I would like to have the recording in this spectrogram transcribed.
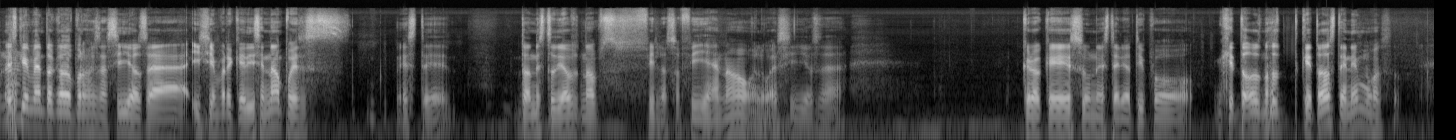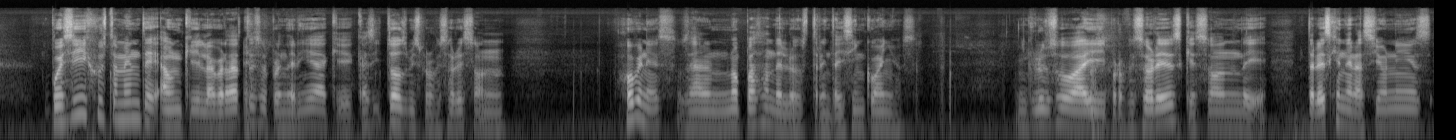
es que me han tocado profes así, o sea, y siempre que dicen, no, pues, este, ¿dónde estudió? No, pues, filosofía, ¿no? O algo así, o sea, creo que es un estereotipo que todos, nos, que todos tenemos. Pues sí, justamente, aunque la verdad te sorprendería que casi todos mis profesores son jóvenes, o sea, no pasan de los 35 años. Incluso hay profesores que son de tres generaciones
